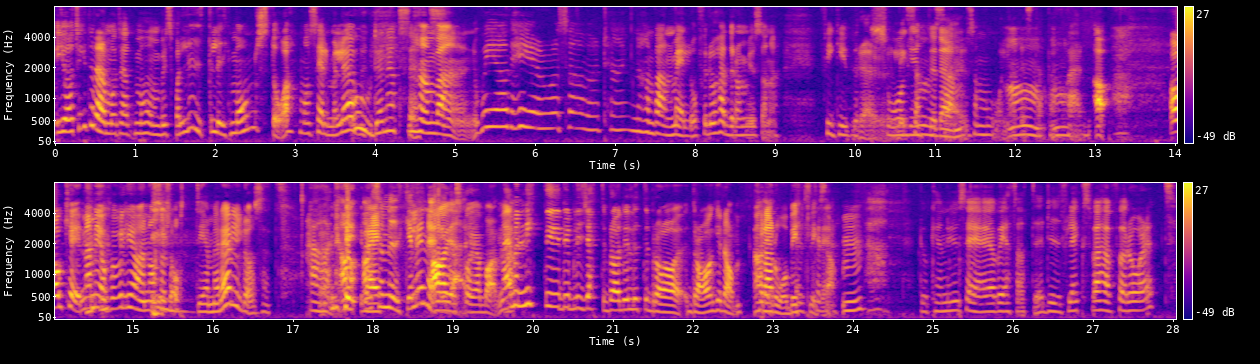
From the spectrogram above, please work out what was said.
jag. tyckte däremot att Mohombis var lite lik Måns då, Måns Zelmerlöw. Oh, den har jag inte När sett. han vann We are the heroes of our time. När han vann mello för då hade de ju såna figurer Såg liksom, inte så här, den. som målades Mm, där på en mm. skärm. Ja. Ja, Okej, nej men jag får väl göra någon sorts 80 MRL då. Så att... Ah, Nej, ja, nej. alltså Mikael är nöjd Ja, jag skojar bara. Nej men 90 det blir jättebra, det är lite bra drag i dem. För Ja, aerobik liksom. Mm. Då kan du ju säga, jag vet att eh, D-Flex var här förra året.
